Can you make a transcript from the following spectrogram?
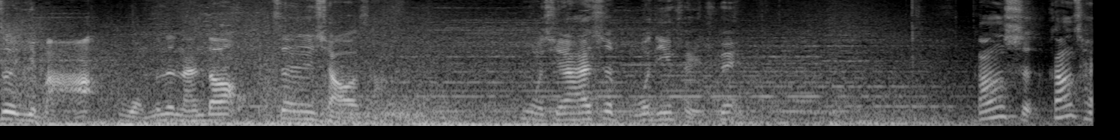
这一把，我们的男刀真潇洒。目前还是脖顶翡翠。刚是刚才。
